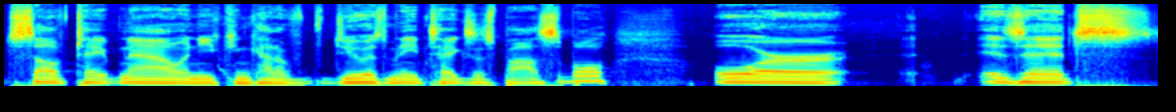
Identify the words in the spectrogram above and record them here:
self tape now and you can kind of do as many takes as possible, or is it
